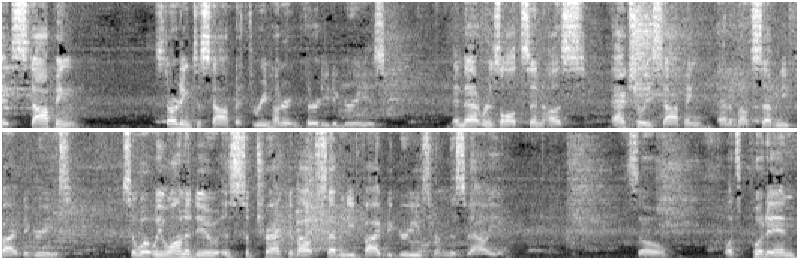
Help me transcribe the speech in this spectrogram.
it's stopping, starting to stop at 330 degrees, and that results in us actually stopping at about 75 degrees. So what we want to do is subtract about 75 degrees from this value. So let's put in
